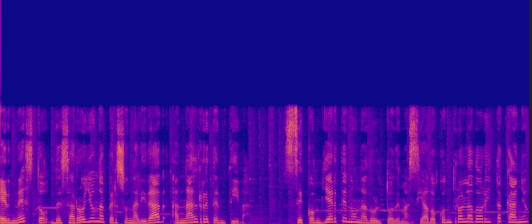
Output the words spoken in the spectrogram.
Ernesto desarrolla una personalidad anal retentiva. Se convierte en un adulto demasiado controlador y tacaño,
